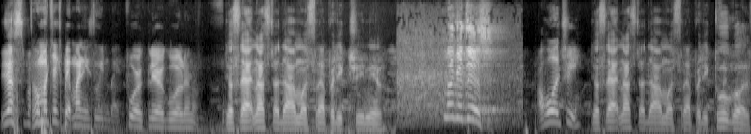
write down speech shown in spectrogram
Yes, So how much you expect Mannings to win by? Four clear goal, you know. Just like Nostradamus, I predict 3 0. Look at this. A whole tree? Just like Nostradamus, I predict 2 goals.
